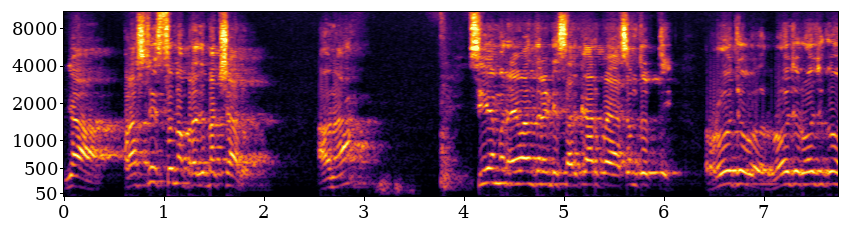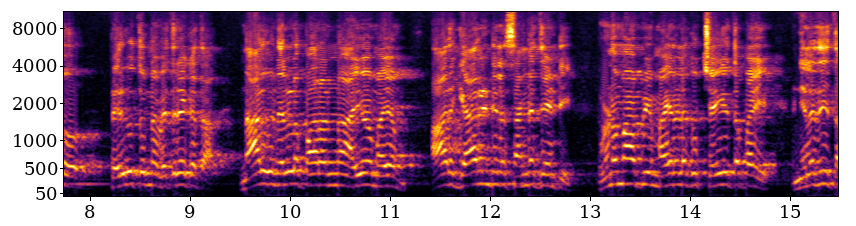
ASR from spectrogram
ఇక ప్రశ్నిస్తున్న ప్రతిపక్షాలు. అవునా? సీఎం రేవంత్ రెడ్డి సర్కారుపై అసంతృప్తి. రోజు రోజు రోజుకు పెరుగుతున్న వ్యతిరేకత. నాలుగు నెలల పాలన అయోమయం. ఆరు గ్యారంటీల సంగతి ఏంటి రుణమాఫీ మహిళలకు చేయూతపై నిలదీత.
